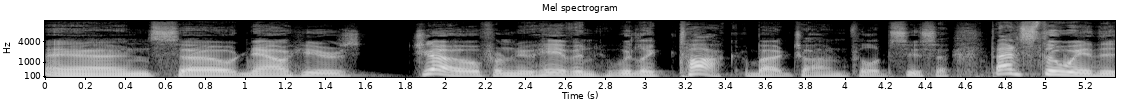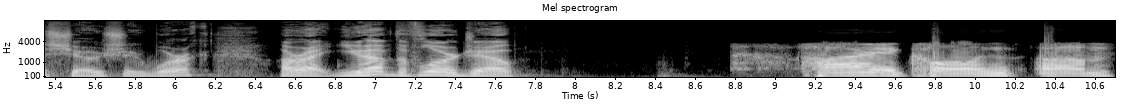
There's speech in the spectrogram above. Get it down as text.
and so now here's Joe from New Haven who would like to talk about John Philip Sousa. That's the way this show should work. All right, you have the floor, Joe. Hi, Colin. Um,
